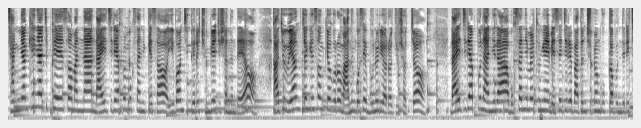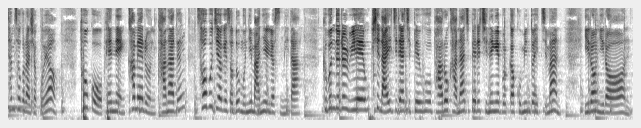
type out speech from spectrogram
작년 케냐 집회에서 만난 나이지리아 폴목사님께서 이번 집회를 준비해 주셨는데요. 아주 외향적인 성격으로 많은 곳에 문을 열어 주셨죠. 나이지리아뿐 아니라 목사님을 통해 메시지를 받은 주변 국가분들이 참석을 하셨고요. 토고, 베냉, 카메룬, 가나 등 서부 지역에서도 문이 많이 열렸습니다. 그분들을 위해 혹시 나이지리아 집회 후 바로 가나 집회를 진행해 볼까 고민도 했지만 이런 이런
